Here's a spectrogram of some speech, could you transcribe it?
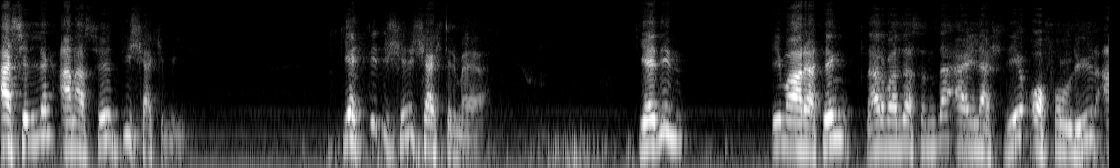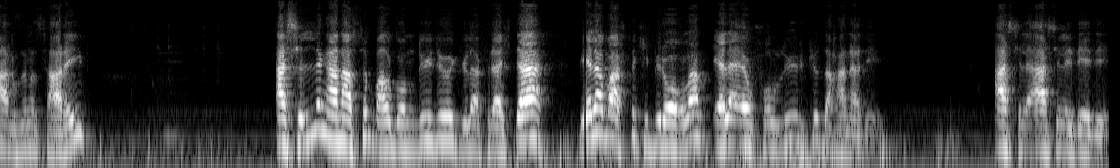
əsillin anası diş həkimi idi. Getdi dişini çəkdirməyə. Gedib imarətin darvazasında əyləşdi, ofulluyur, ağzını sarıyıb. Əsillin anası balqonduydu, güləfrəkdə. Belə baxdı ki, bir oğlan elə ofulluyur ki, daha nə deyim. Əsli, əsli dedi.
